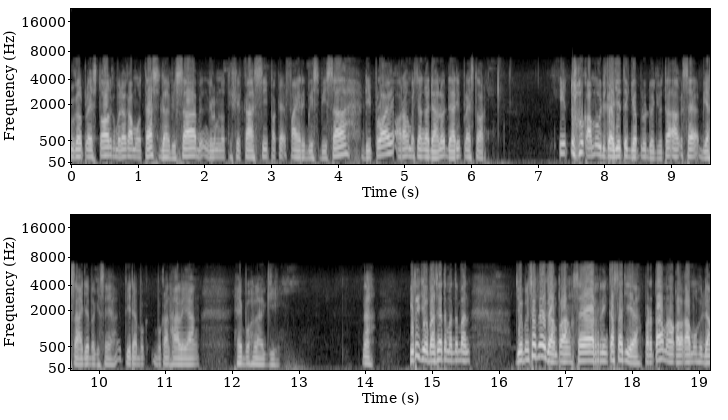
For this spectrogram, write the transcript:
Google Play Store, kemudian kamu tes sudah bisa mengirim notifikasi pakai Firebase bisa, deploy orang bisa nge-download dari Play Store. Itu kamu digaji 32 juta, ah, saya biasa aja bagi saya, tidak bu bukan hal yang heboh lagi. Nah, itu jawaban saya teman-teman. Jawaban saya gampang, saya ringkas saja ya. Pertama, kalau kamu sudah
